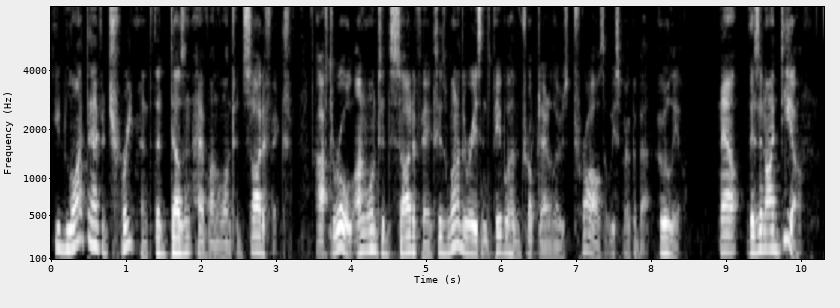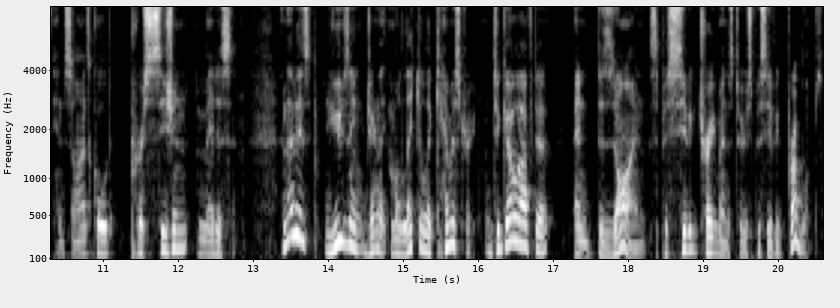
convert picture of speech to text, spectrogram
you'd like to have a treatment that doesn't have unwanted side effects. After all, unwanted side effects is one of the reasons people have dropped out of those trials that we spoke about earlier. Now, there's an idea in science called precision medicine, and that is using generally molecular chemistry to go after and design specific treatments to specific problems.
